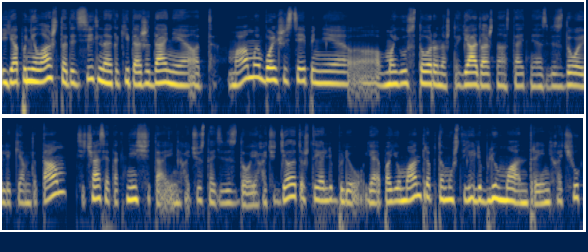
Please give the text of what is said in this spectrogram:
и я поняла, что это действительно какие-то ожидания от мамы в большей степени э, в мою сторону, что я должна стать не звездой или кем-то там. Сейчас я так не считаю, я не хочу стать звездой, я хочу делать то, что я люблю. Я пою мантры, потому что я люблю мантры, я не хочу...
